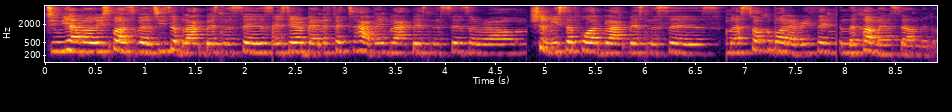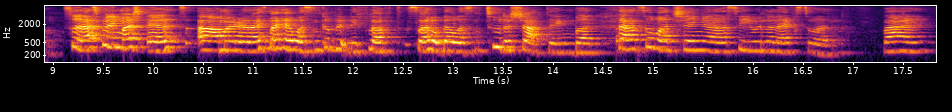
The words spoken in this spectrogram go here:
Do we have a responsibility to black businesses? Is there a benefit to having black businesses around? Should we support black businesses? Let's talk about everything in the comments down below. So that's pretty much it. Um, I realized my hair wasn't completely fluffed, so I hope that wasn't too distracting. But thanks for watching and I'll see you in the next one. Bye!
